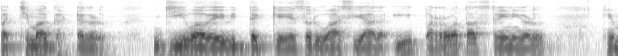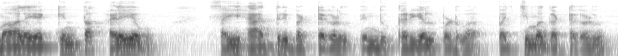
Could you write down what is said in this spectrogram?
ಪಶ್ಚಿಮ ಘಟ್ಟಗಳು. ಜೀವ ವೈವಿಧ್ಯಕ್ಕೆ ಹೆಸರುವಾಸಿಯಾದ ಈ ಪರ್ವತ ಶ್ರೇಣಿಗಳು ಹಿಮಾಲಯಕ್ಕಿಂತ ಹಳೆಯವು. ಸಹ್ಯಾದ್ರಿ ಬೆಟ್ಟಗಳು ಎಂದು ಕರೆಯಲ್ಪಡುವ ಪಶ್ಚಿಮ ಘಟ್ಟಗಳು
